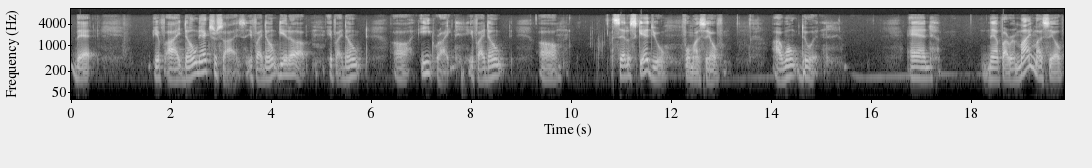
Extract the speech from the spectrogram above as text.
that if I don't exercise, if I don't get up, if I don't uh, eat right, if I don't uh, set a schedule for myself, I won't do it. And now, if I remind myself,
